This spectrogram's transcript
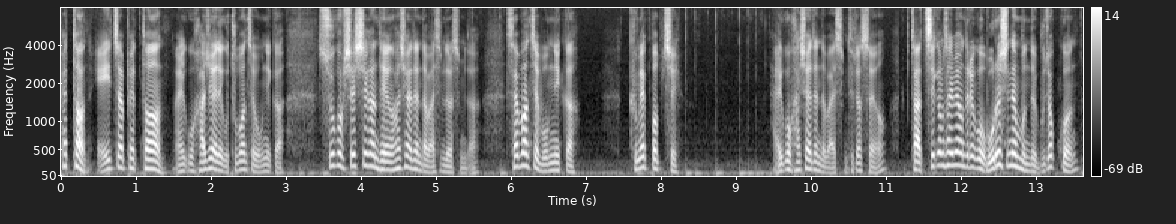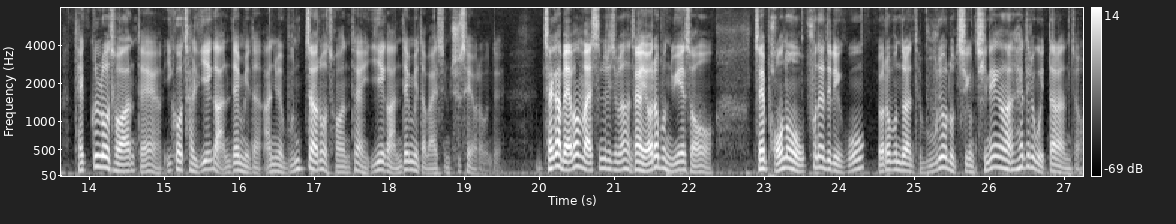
패턴 A자 패턴 알고 가셔야 되고 두 번째 뭡니까? 수급 실시간 대응하셔야 된다 말씀드렸습니다. 세 번째 뭡니까? 금액 법칙 알고 가셔야 된다 말씀드렸어요. 자 지금 설명드리고 모르시는 분들 무조건 댓글로 저한테 이거 잘 이해가 안 됩니다. 아니면 문자로 저한테 이해가 안 됩니다. 말씀 주세요, 여러분들. 제가 매번 말씀드리지만 제가 여러분 위해서 제 번호 오픈해드리고 여러분들한테 무료로 지금 진행해드리고 있다는 점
